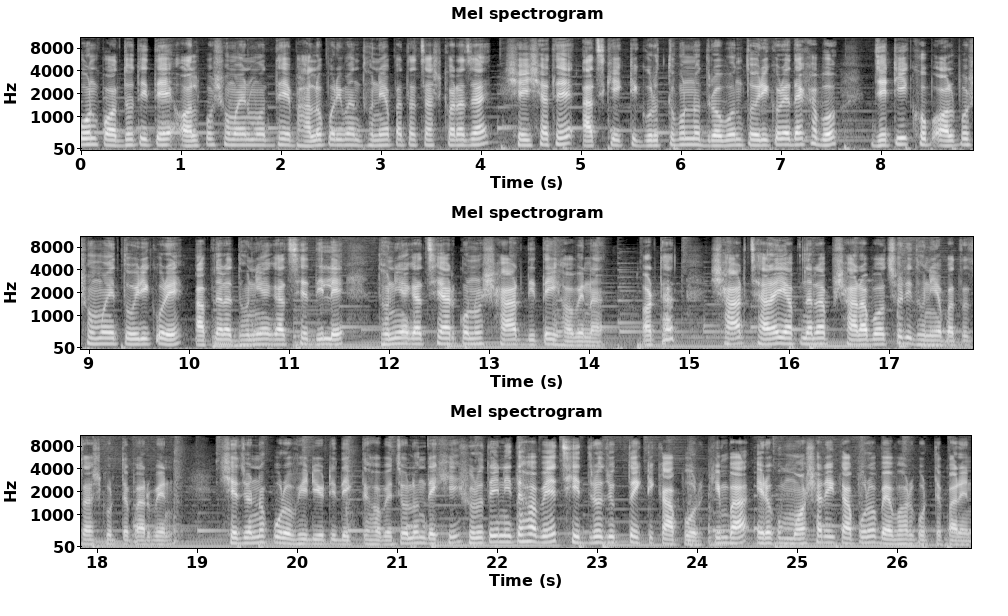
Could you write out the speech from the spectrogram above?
কোন পদ্ধতিতে অল্প সময়ের মধ্যে ভালো পরিমাণ ধনিয়া পাতা চাষ করা যায়? সেই সাথে আজকে একটি গুরুত্বপূর্ণ দ্রবণ তৈরি করে দেখাবো, যেটি খুব অল্প সময়ে তৈরি করে আপনারা ধনিয়া গাছে দিলে ধনিয়া গাছে আর কোনো সার দিতেই হবে না। অর্থাৎ সার ছাড়াই আপনারা সারা বছরই ধনিয়া পাতা চাষ করতে পারবেন। সেজন্য পুরো ভিডিওটি দেখতে হবে। চলুন দেখি। শুরুতেই নিতে হবে ছিদ্রযুক্ত একটি কাপড় কিংবা এরকম মশারির কাপড়ও ব্যবহার করতে পারেন।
